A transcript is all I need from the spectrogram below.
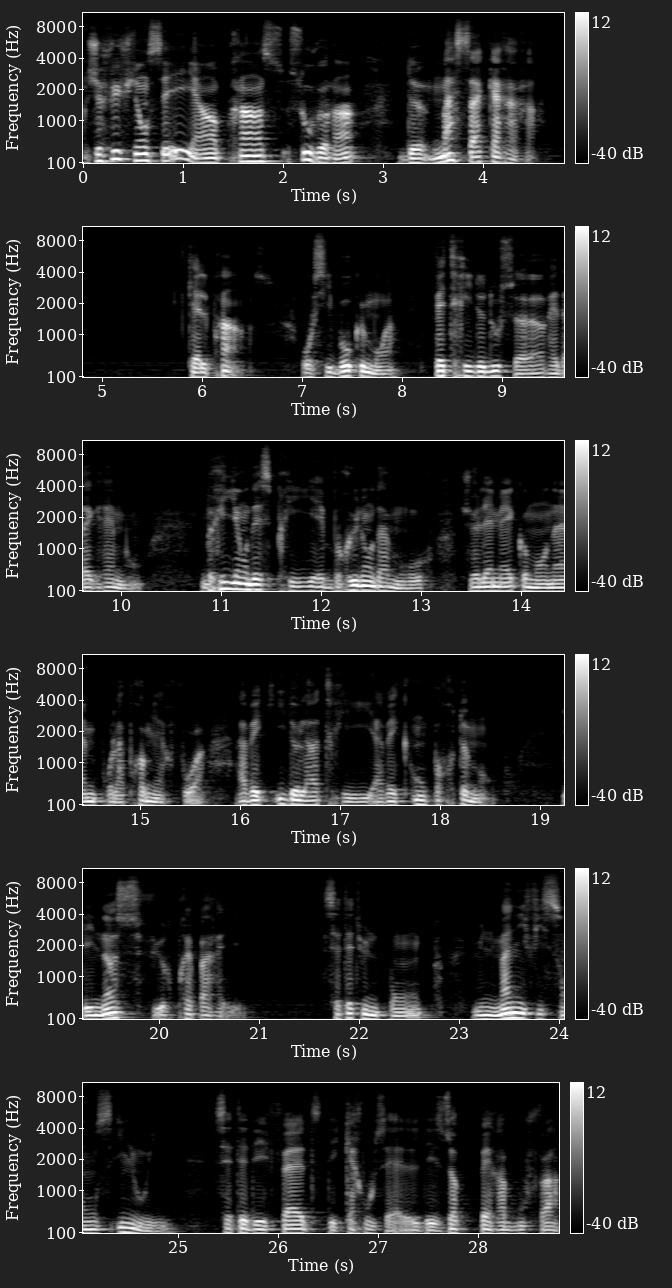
Je fus fiancé à un prince souverain de Massa Carrara. Quel prince, aussi beau que moi, pétri de douceur et d'agrément, brillant d'esprit et brûlant d'amour, je l'aimais comme on aime pour la première fois, avec idolâtrie, avec emportement. Les noces furent préparées. C'était une pompe, une magnificence inouïe. C'était des fêtes, des carousels, des opéras bouffas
